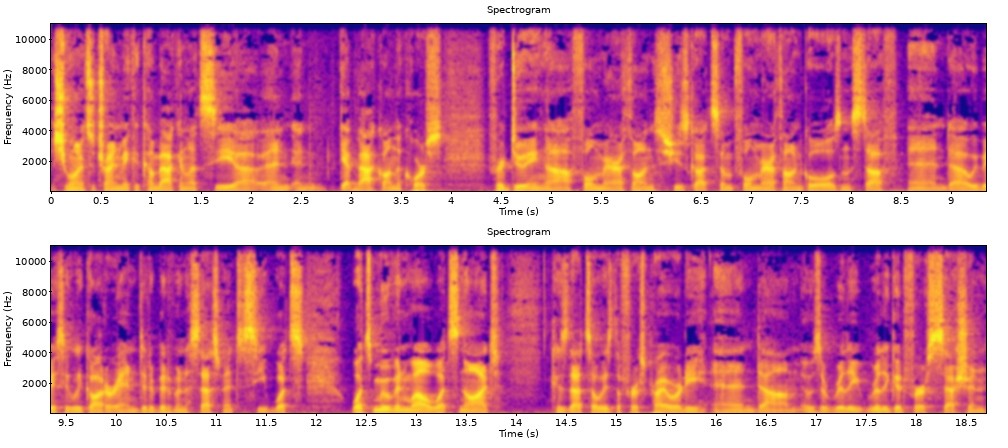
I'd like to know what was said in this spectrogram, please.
she wanted to try and make a comeback, and let's see, uh, and and get back on the course for doing uh, full marathons. She's got some full marathon goals and stuff, and uh, we basically got her in, did a bit of an assessment to see what's what's moving well, what's not, because that's always the first priority. And um, it was a really really good first session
